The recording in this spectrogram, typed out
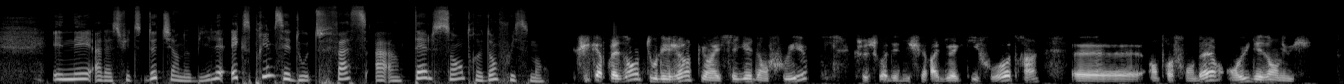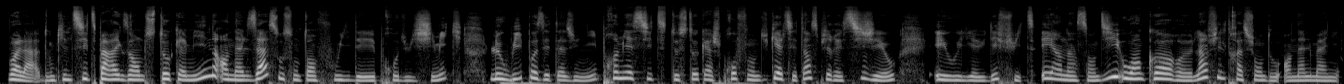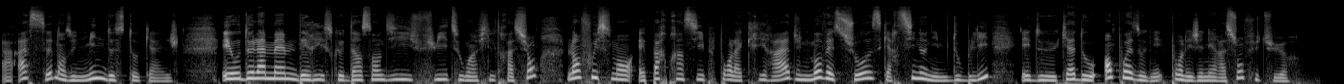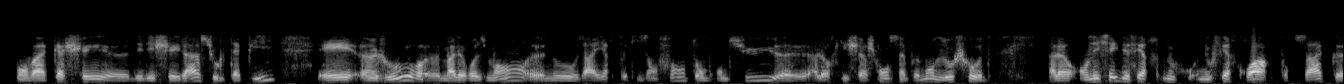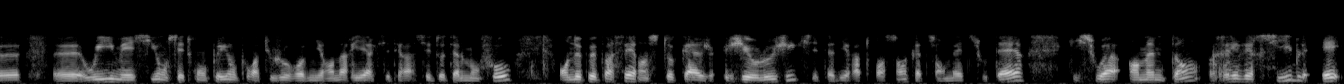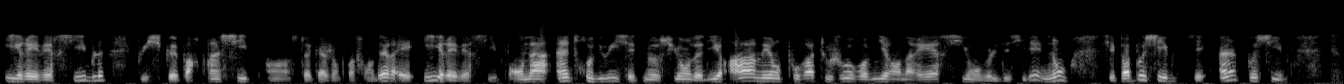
est né à la suite de Tchernobyl, exprime ses doutes face à un tel centre d'enfouissement. Jusqu'à présent, tous les gens qui ont essayé d'enfouir que ce soit des déchets radioactifs ou autres, hein, euh, en profondeur, ont eu des ennuis. Voilà, donc il cite par exemple Stockamine en Alsace où sont enfouis des produits chimiques, le WIP aux États-Unis, premier site de stockage profond duquel s'est inspiré CIGEO et où il y a eu des fuites et un incendie, ou encore euh, l'infiltration d'eau en Allemagne à Hasse dans une mine de stockage. Et au-delà même des risques d'incendie, fuite ou infiltration, l'enfouissement est par principe pour la CRIRAD une mauvaise chose car synonyme d'oubli et de cadeau empoisonné pour les générations futures. On va cacher euh, des déchets là, sous le tapis, et un jour, euh, malheureusement, euh, nos arrière-petits-enfants tomberont dessus euh, alors qu'ils chercheront simplement de l'eau chaude. Alors, on essaye de faire, nous, nous faire croire pour ça que oui, mais si on s'est trompé, on pourra toujours revenir en arrière, etc. C'est totalement faux. On ne peut pas faire un stockage géologique, c'est-à-dire à 300, 400 mètres sous terre, qui soit en même temps réversible et irréversible, puisque par principe, en stockage en profondeur est irréversible. On a introduit cette notion de dire ah mais on pourra toujours revenir en arrière si on veut le décider. Non, c'est pas possible, c'est impossible.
